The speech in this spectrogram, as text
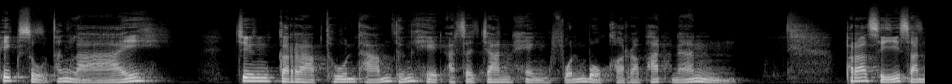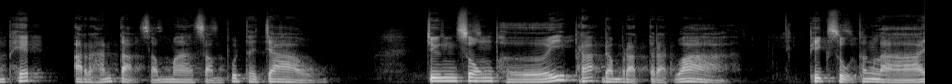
ภิกษุทั้งหลาย จึงกราบทูลถามถึงเหตุอัศจรรย์แห่งฝนโบกขรพัดนั้น พระศรีสันเพชรอรหันตสัมมาสัมพุทธเจ้า จึงทรงเผยพระดำรัสตรัสว่า ภิกษุทั้งหลาย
